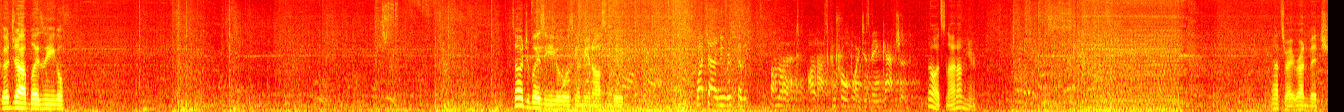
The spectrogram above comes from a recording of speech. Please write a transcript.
Good job, Blazing Eagle. Told you Blazing Eagle was gonna be an awesome dude. Watch out, Uber's coming. Alert! Our last control point is being captured. No, it's not. I'm here. That's right. Run, bitch.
